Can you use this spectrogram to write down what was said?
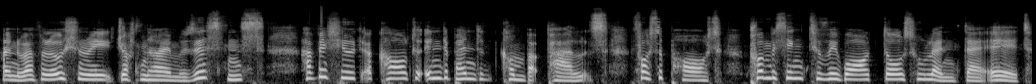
and the revolutionary Jotunheim resistance have issued a call to independent combat pilots for support, promising to reward those who lend their aid.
